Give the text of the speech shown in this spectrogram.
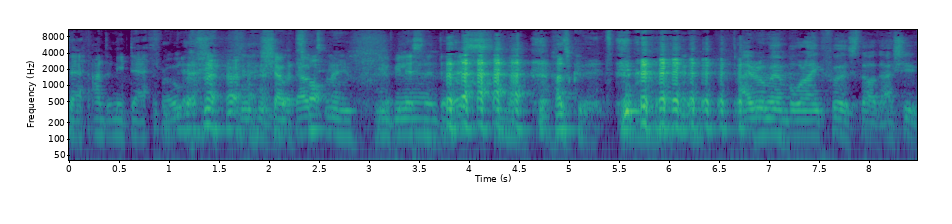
Death Anthony Death Row. Shout out. Top name. You'll be listening to this. That's great. I remember when I first started, actually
